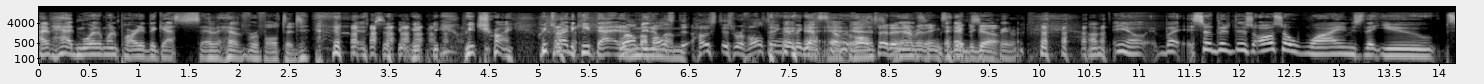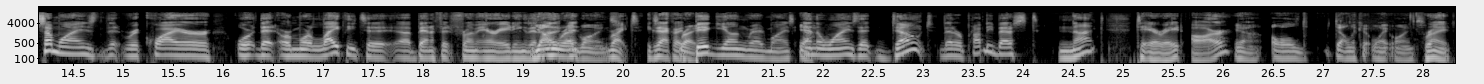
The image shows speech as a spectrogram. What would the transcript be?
I've had more than one party. The guests have, have revolted. so we, we, we try we try to keep that at well, a the host, host is revolting, and the guests have Yeah, revolted, that's- and everything's good to go. right. um, you know, but so there, there's also wines that you some wines that require or that are more likely to uh, benefit from aerating than Young other- red and- wines. Right, exactly. Right. Right. Big young red wines, Yeah. and the wines that don't that are probably best not to aerate are Yeah, old, delicate white wines. Right.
